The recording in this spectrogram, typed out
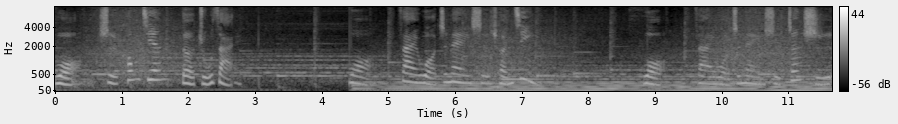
我是空间的主宰，我在我之内是纯净，我在我之内是真实，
